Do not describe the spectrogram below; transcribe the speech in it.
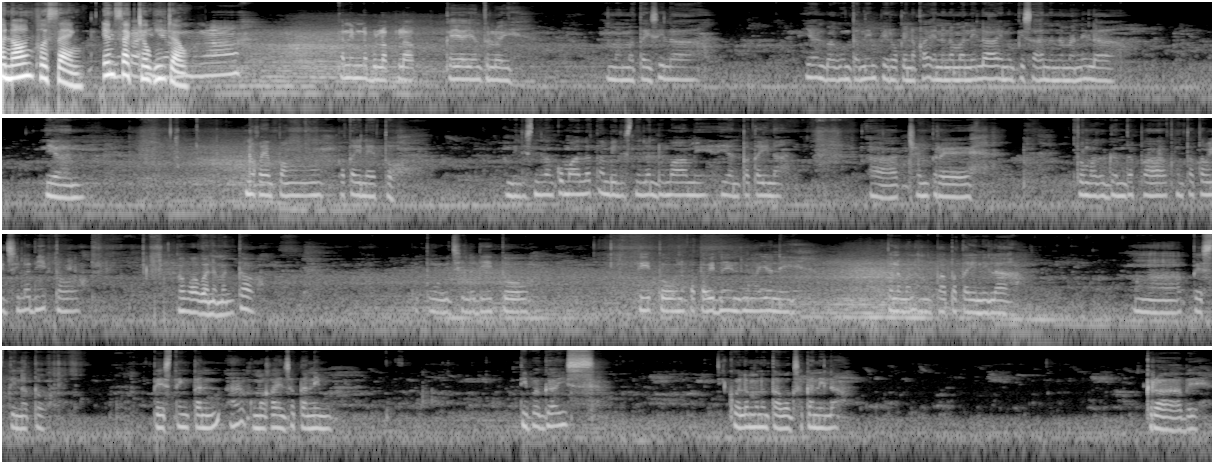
Anong Klaseng, Insecto Kinakain Ito. tanim na bulaklak. Kaya yan tuloy. Namamatay sila. Yan, bagong tanim pero kinakain na naman nila. Inumpisahan na naman nila. Yan. Ano kaya pang patay na ito? Ang bilis nilang kumalat, ang bilis nilang dumami. Yan, patay na. At syempre, ito magaganda pa kung tatawid sila dito. Kawawa naman to. Tumawid sila dito, dito, nakatawid na yung mga yan eh. Ito naman ang papatayin nila. Mga peste na to. Pesting tan ah, kumakain sa tanim. Diba guys? Hindi ko alam anong tawag sa kanila. Grabe.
